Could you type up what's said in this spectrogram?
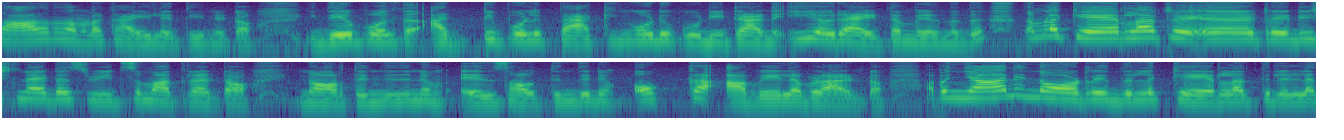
സാധനം നമ്മളെ കയ്യിലെത്തിയിട്ട് കേട്ടോ ഇതേപോലത്തെ അടിപൊളി പാക്കിങ്ങോട് കൂടിയിട്ടാണ് ഈ ഒരു ഐറ്റം വരുന്നത്. നമ്മളെ കേരള ട്രഡീഷണൽ ആയിട്ട് സ്വീറ്റ്സ് മാത്രമല്ല കേട്ടോ നോർത്ത് ഇന്ത്യനും സൗത്ത് ഇന്ത്യനും ഒക്കെ അവൈലബിൾ ആണ് കേട്ടോ അപ്പം ഞാൻ ഇന്ന് ഓർഡർ ചെയ്തിട്ടുള്ള കേരളത്തിലുള്ള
